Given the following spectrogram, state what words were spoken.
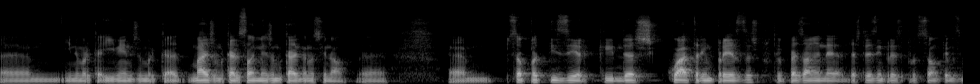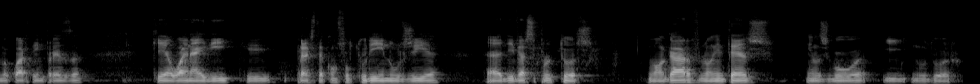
um, e, no mercado, e menos no mercado, mais no mercado nacional e menos no mercado internacional. Uh, um, só para te dizer que das quatro empresas, porque depois além das três empresas de produção, temos uma quarta empresa que é a WineID, que presta consultoria e enologia a diversos produtores no Algarve, no Alentejo, em Lisboa e no Douro.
